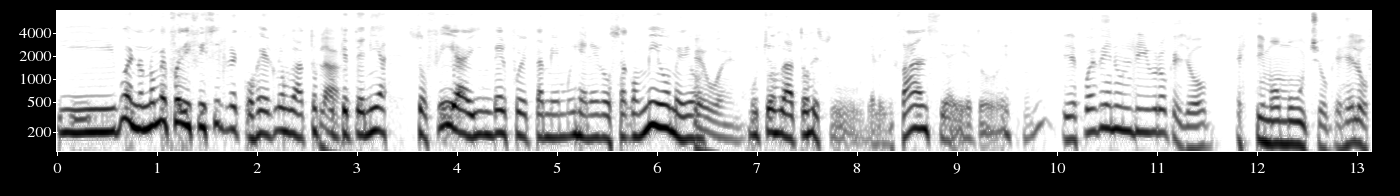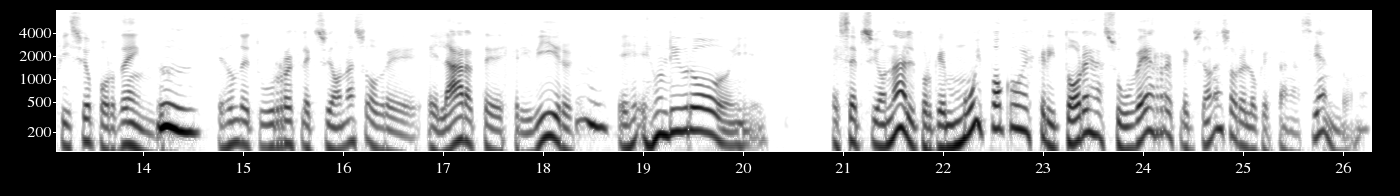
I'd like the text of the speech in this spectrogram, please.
Y bueno, no me fue difícil recoger los datos porque tenía, Sofía Inver fue también muy generosa conmigo, me dio muchos datos de, su, de la infancia y de todo eso. Y después viene un libro que yo estimo mucho, que es El oficio por dentro, mm. Es donde tú reflexionas sobre el arte de escribir. Mm. Es, un libro excepcional porque muy pocos escritores a su vez reflexionan sobre lo que están haciendo ¿no?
